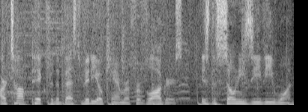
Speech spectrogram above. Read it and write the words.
our top pick for the best video camera for vloggers is the Sony ZV-1.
